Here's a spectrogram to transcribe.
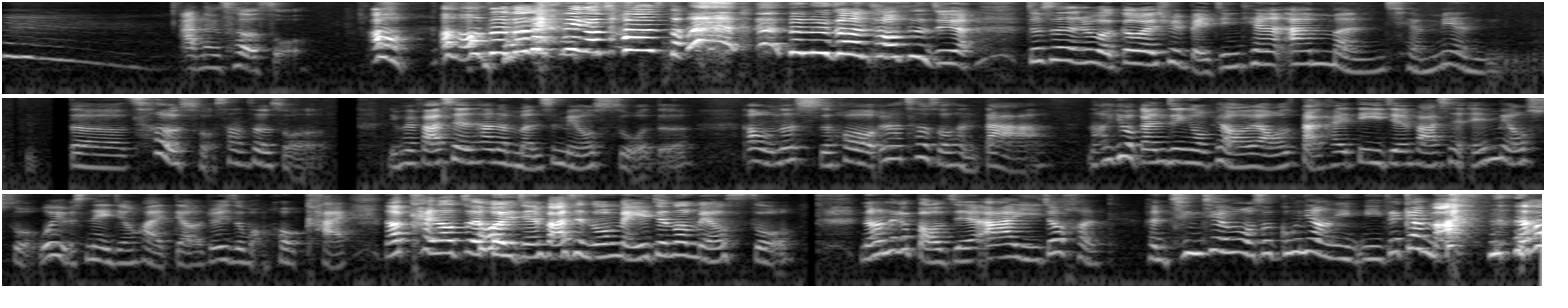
嗯。啊，那个厕所。哦哦哦，对对对，那个厕所，对对，真的超刺激的。就是如果各位去北京天安门前面的厕所上厕所，你会发现它的门是没有锁的。然后我那时候，因为它厕所很大，然后又干净又漂亮，我打开第一间发现，哎，没有锁，我以为是那间坏掉，就一直往后开，然后开到最后一间，发现怎么每一间都没有锁。然后那个保洁阿姨就很。很亲切问我说：“姑娘，你你在干嘛？” 然后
